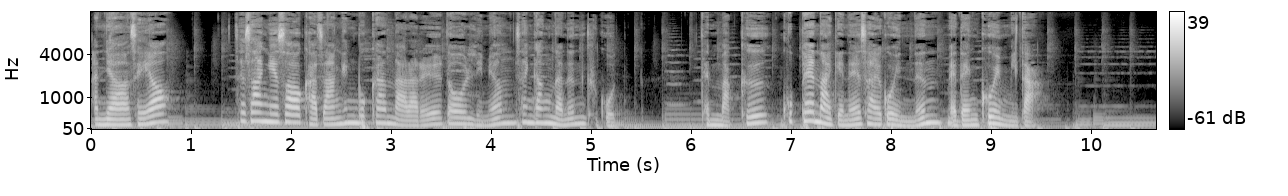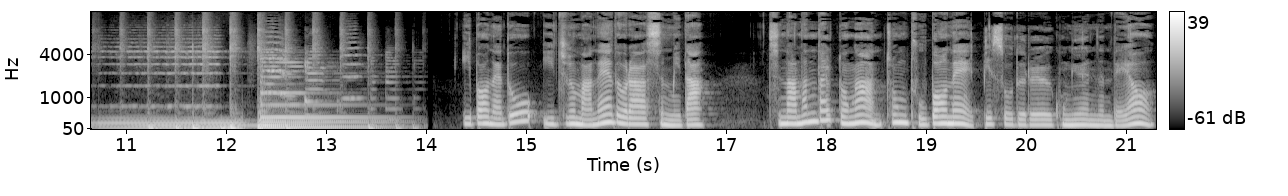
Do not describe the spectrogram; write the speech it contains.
안녕하세요. 세상에서 가장 행복한 나라를 떠올리면 생각나는 그곳. 덴마크 코펜하겐에 살고 있는 메덴코입니다. 이번에도 2주 만에 돌아왔습니다. 지난 한 달 동안 총 두 번의 에피소드를 공유했는데요.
